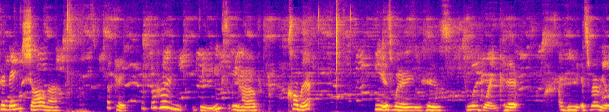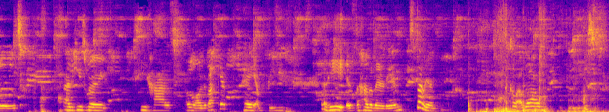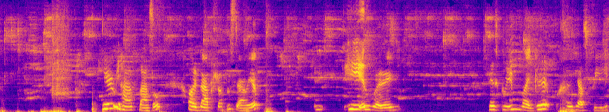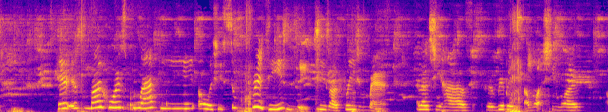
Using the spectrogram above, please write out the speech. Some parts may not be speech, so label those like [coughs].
Her name's Shala. Okay, behind these we have Comet. He is wearing his blue blanket and he is very old. And he's wearing, he has a water bucket, hay and feed. And he is the Hanoverian stallion. Come around. Here we have Basil, our Knapstrap stallion. He is wearing his green blanket and he has feet. Here is my horse Blackie. She's so pretty, isn't she? She's our Frisian mare. And then she has her ribbon and what she won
